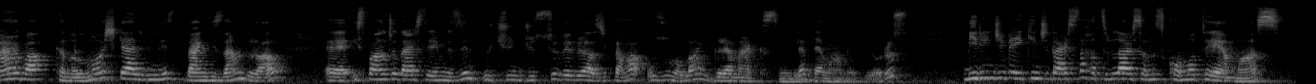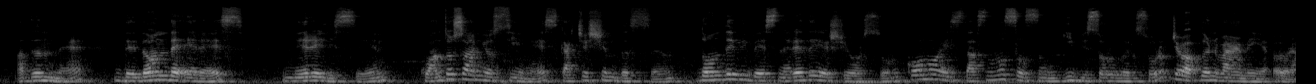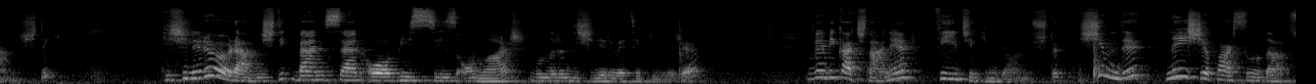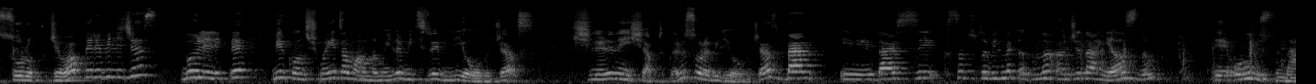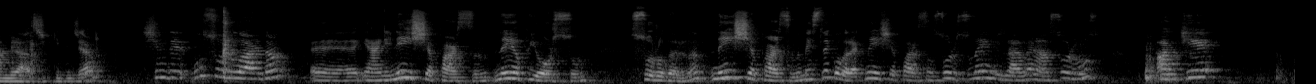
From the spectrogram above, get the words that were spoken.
Merhaba, kanalıma hoş geldiniz. Ben Gizem Dural. Ee, İspanyolca derslerimizin üçüncüsü ve birazcık daha uzun olan gramer kısmıyla devam ediyoruz. Birinci ve ikinci derste hatırlarsanız como te llamas, adın ne, de donde eres, nerelisin, cuántos años tienes, kaç yaşındasın, donde vives, nerede yaşıyorsun, como estás, nasılsın? Gibi soruları sorup cevaplarını vermeyi öğrenmiştik. Kişileri öğrenmiştik. Ben, sen, o, biz, siz, onlar. Bunların dişileri ve tekilleri. Ve birkaç tane fiil çekimi görmüştük. Şimdi ne iş yaparsını da sorup cevap verebileceğiz. Böylelikle bir konuşmayı tam anlamıyla bitirebiliyor olacağız. Kişilere ne iş yaptıklarını sorabiliyor olacağız. Ben e, dersi kısa tutabilmek adına önceden yazdım. E, onun üstünden birazcık gideceğim. Şimdi bu sorulardan e, yani ne iş yaparsın, ne yapıyorsun sorularının ne iş yaparsını, meslek olarak ne iş yaparsın sorusunu en güzel veren sorumuz a qué,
